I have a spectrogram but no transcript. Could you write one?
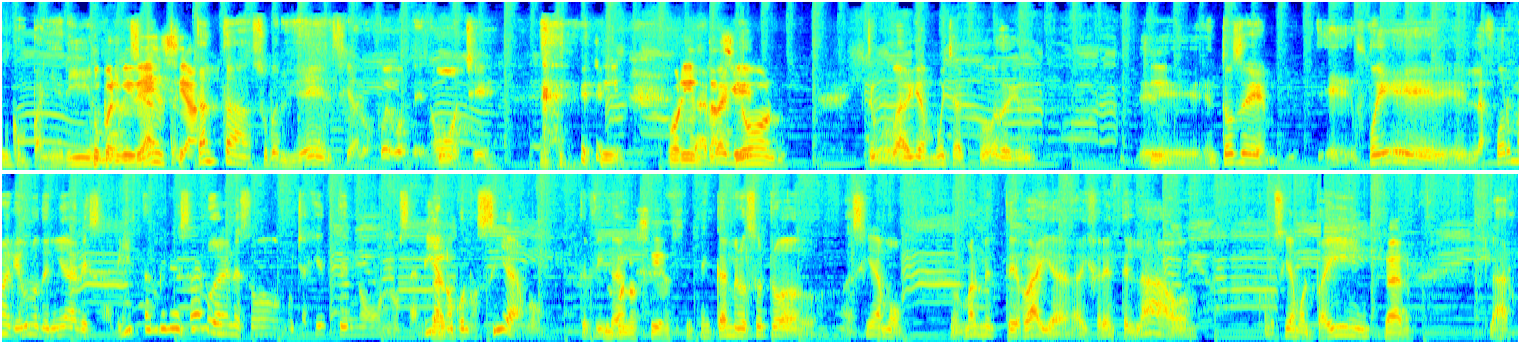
compañerismo, Supervivencia. o sea, tanta supervivencia, los juegos de noche, Sí. Orientación. tú, había muchas cosas. que- entonces, eh, fue la forma que uno tenía de salir también en esa época. En eso mucha gente no, no salía, Claro. no conocía. ¿no? ¿Te No fijas? conocía, sí. En cambio, nosotros hacíamos normalmente rayas a diferentes lados, conocíamos el país, Claro. claro.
